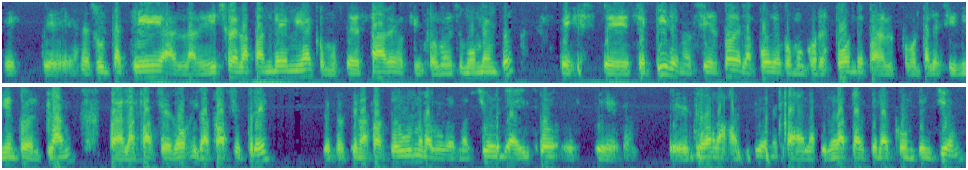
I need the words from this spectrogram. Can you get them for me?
Este, resulta que al, inicio de la pandemia, como ustedes saben, o se informó en su momento, este, se pide, ¿no es cierto?, el apoyo como corresponde para el fortalecimiento del plan para la fase 2 y la fase 3. Entonces, en la fase 1 la gobernación ya hizo este, eh, todas las acciones para la primera parte de la contención,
